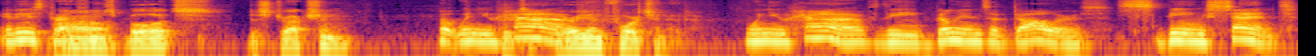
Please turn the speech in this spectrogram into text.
it is dreadful. Bombs, bullets, destruction. But when you It's have very unfortunate. when you have the billions of dollars being sent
